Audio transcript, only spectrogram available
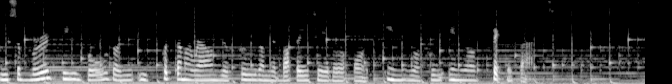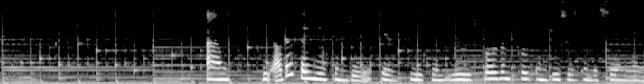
You submerge these bowls or you, you put them around your food on your buffet table or in your free, in your picnic bags. And the other thing you can do is you can use frozen fruit and juices in the same way.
